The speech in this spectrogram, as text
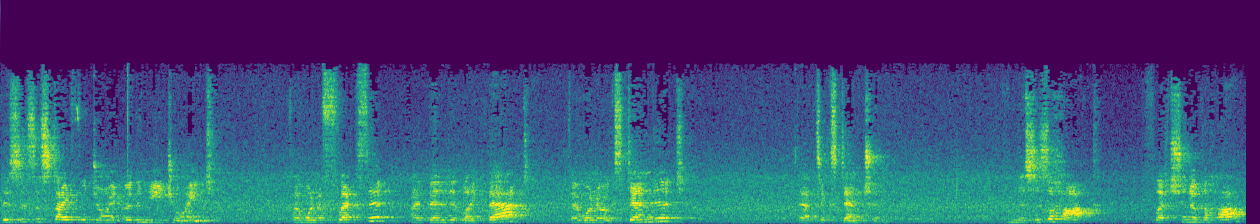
This is the stifle joint or the knee joint. If I want to flex it, I bend it like that. If I want to extend it, that's extension. And this is the hock. Flexion of the hock,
